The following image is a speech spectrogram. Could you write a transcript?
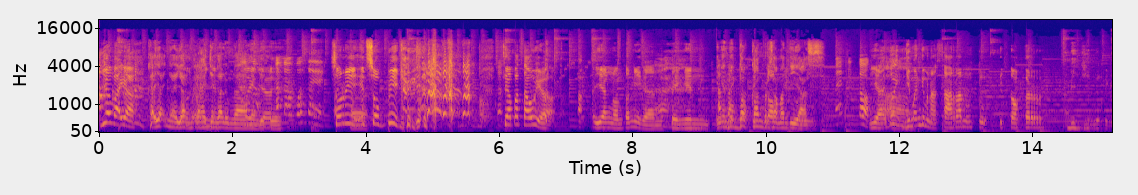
Iya pak ya. Kayaknya yang Raja Galungan Oh, iya. gitu. Anak bos saya. Sorry, Ah. it's so big. Siapa tahu ya yang nonton nih kan Ah. pengen Ingin apa, TikTok kan bersama gitu. Tias. Main TikTok. Iya, itu Ah. gimana gimana saran untuk TikToker beginner gitu.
